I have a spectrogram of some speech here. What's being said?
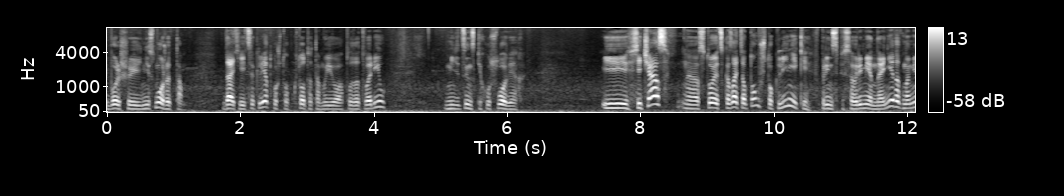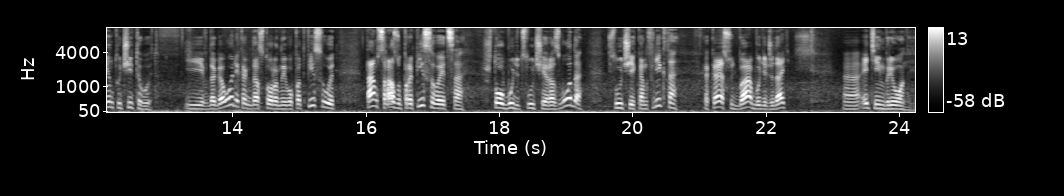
и больше не сможет там дать яйцеклетку, чтобы кто-то там ее оплодотворил в медицинских условиях. И сейчас э, стоит сказать о том, что клиники, в принципе, современные, они этот момент учитывают. И в договоре, когда стороны его подписывают, там сразу прописывается, что будет в случае развода, в случае конфликта какая судьба будет ждать эти эмбрионы.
